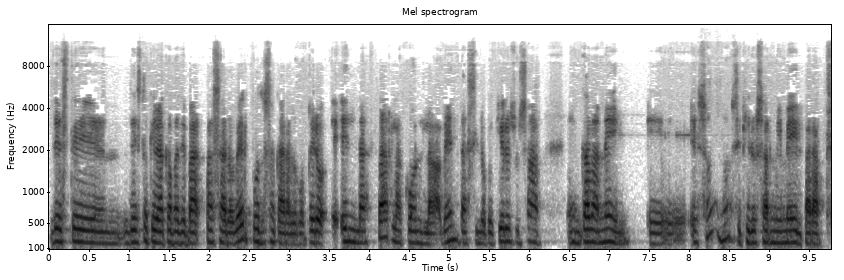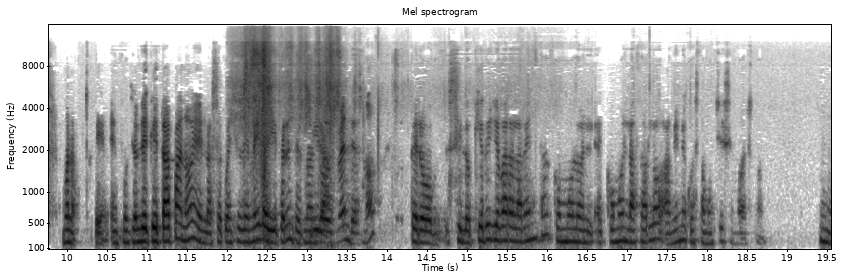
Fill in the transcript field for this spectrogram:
de, este, de esto que me acaba de pasar o ver, puedo sacar algo. Pero enlazarla con la venta, si lo que quiero es usar en cada mail eh, eso, ¿no? Si quiero usar mi mail para, bueno, en, función de qué etapa, ¿no? En la secuencia de mail hay diferentes, no en los vendes, ¿no? Pero si lo quiero llevar a la venta, ¿cómo, lo, cómo enlazarlo? A mí me cuesta muchísimo esto. Mm.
